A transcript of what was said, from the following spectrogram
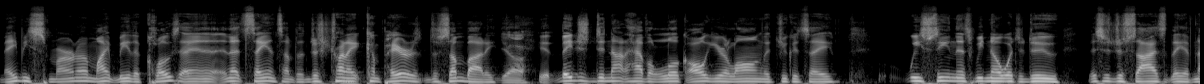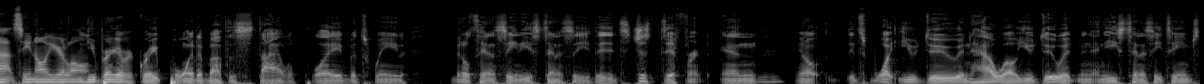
maybe Smyrna might be the closest, and, and that's saying something. Just trying to compare to somebody. Yeah. It- they just did not have a look all year long that you could say, we've seen this, we know what to do. This is just size that they have not seen all year long. You bring up a great point about the style of play between Middle Tennessee and East Tennessee. It's just different, and mm-hmm. you know it's what you do and how well you do it. And, and East Tennessee teams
